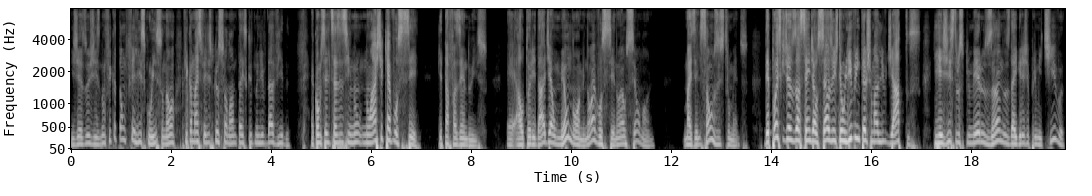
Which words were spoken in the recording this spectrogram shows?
E Jesus diz: não fica tão feliz com isso, não. Fica mais feliz porque o seu nome está escrito no livro da vida. É como se ele dissesse assim: não, não acha que é você que está fazendo isso. É, a autoridade é o meu nome, não é você, não é o seu nome. Mas eles são os instrumentos. Depois que Jesus ascende aos céus, a gente tem um livro inteiro chamado Livro de Atos, que registra os primeiros anos da igreja primitiva.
